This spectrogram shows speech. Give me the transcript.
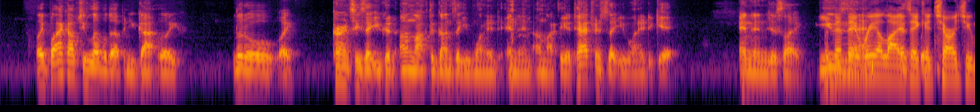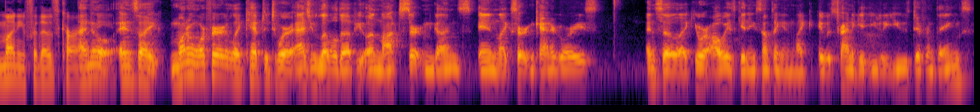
Like Black Ops, you leveled up and you got like little like currencies that you could unlock the guns that you wanted and then unlock the attachments that you wanted to get. And then just like But then they realized they could charge you money for those currencies. I know, and it's like Modern Warfare like kept it to where as you leveled up, you unlocked certain guns in like certain categories, and so like you were always getting something, and like it was trying to get you to use different things.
